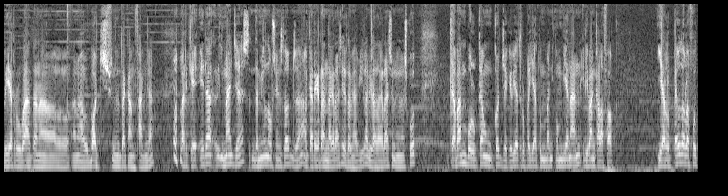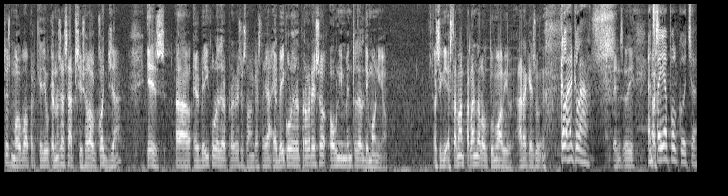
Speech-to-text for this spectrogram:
li he robat en el, en el boig de Can Fanga, perquè era imatges de 1912 al carrer Gran de Gràcia, és la meva vila, Vila de Gràcia, on he nascut, que van volcar un cotxe que havia atropellat un, un vianant i li van calar foc. I el peu de la foto és molt bo perquè diu que no se sap si això del cotxe és uh, el vehículo del progreso, estava en castellà, el vehículo del progreso o un invento del demonio. O sigui, estàvem parlant de l'automòbil, ara que és un... Clar, clar. Entens? Dir, Ens feia pel cotxe.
